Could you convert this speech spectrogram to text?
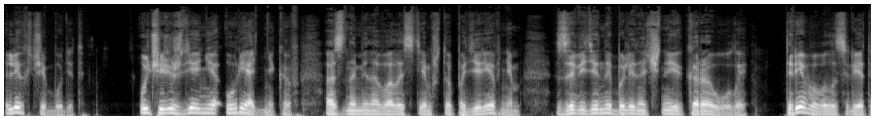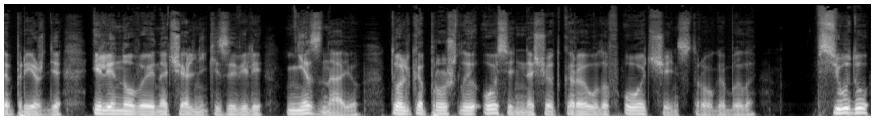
легче будет. Учреждение урядников ознаменовалось тем, что по деревням заведены были ночные караулы. Требовалось ли это прежде или новые начальники завели, не знаю. Только прошлую осень насчет караулов очень строго было. Всюду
